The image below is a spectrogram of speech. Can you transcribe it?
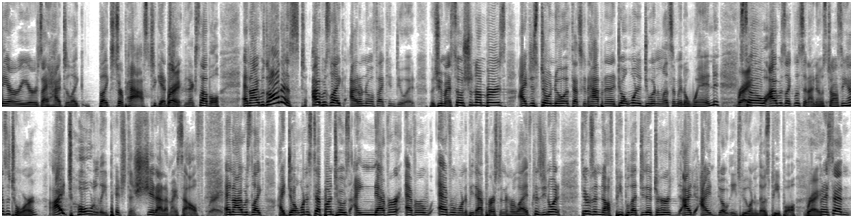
barriers I had to like like surpass to get to Right. like, the next level. And I was honest. I was like, I don't know if I can do it. Between my social numbers, I just don't know if that's gonna happen. And I don't want to do it unless I'm gonna win. Right. So I was like, listen, I know Stassi has a tour. I totally pitched the shit out of myself. Right. And I was like, I don't want to step on toes. I never, ever, ever want to be that person in her life. Cause you know what? There's enough people that do that to her. I, I don't need to be one of those people. Right. But I said,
